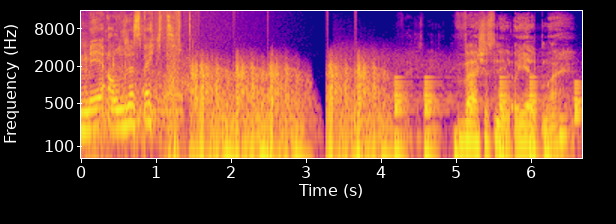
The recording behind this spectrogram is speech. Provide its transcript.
Med all respekt. Vær så snill og hjelp meg.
